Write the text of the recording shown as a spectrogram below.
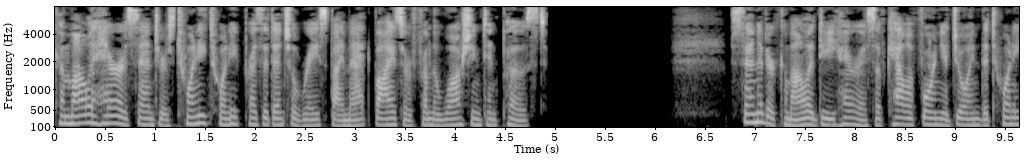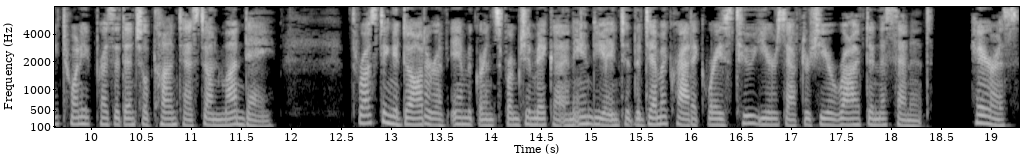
Kamala Harris enters 2020 presidential race by Matt Viser from The Washington Post. Senator Kamala D. Harris of California joined the 2020 presidential contest on Monday, thrusting a daughter of immigrants from Jamaica and India into the Democratic race two years after she arrived in the Senate. Harris,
